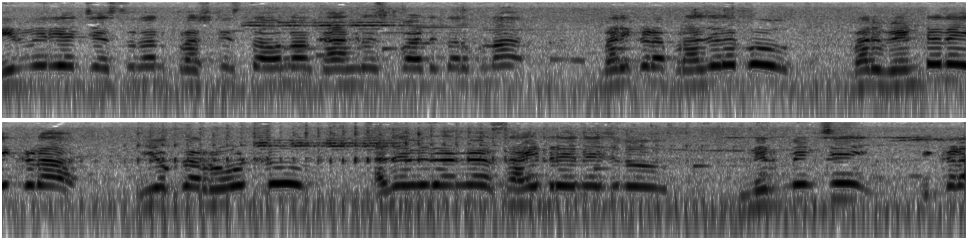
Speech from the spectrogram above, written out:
నిర్వీర్యం చేస్తున్నారని ప్రశ్నిస్తా ఉన్నాం కాంగ్రెస్ పార్టీ తరఫున. మరి ఇక్కడ ప్రజలకు మరి వెంటనే ఇక్కడ ఈ యొక్క రోడ్లు అదేవిధంగా సైడ్ డ్రైనేజీలు నిర్మించి ఇక్కడ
